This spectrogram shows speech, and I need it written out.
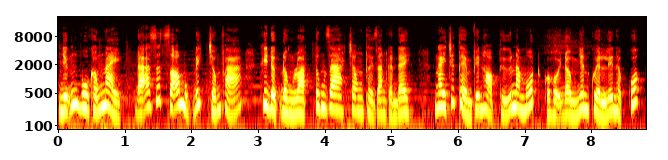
Những vu khống này đã rất rõ mục đích chống phá khi được đồng loạt tung ra trong thời gian gần đây – ngay trước thềm phiên họp thứ 51 của Hội đồng Nhân quyền Liên Hợp Quốc.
